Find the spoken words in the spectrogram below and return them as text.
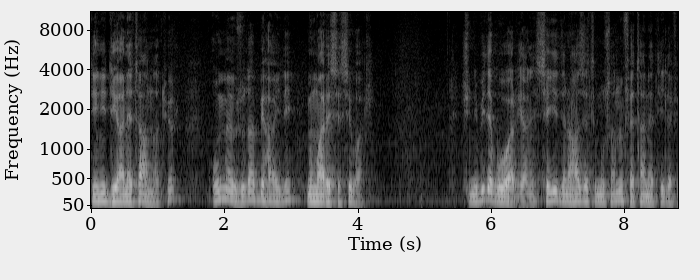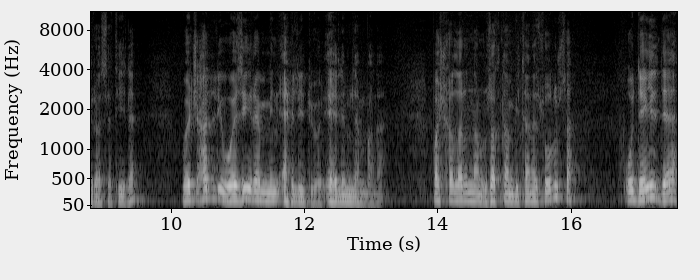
Dini diyaneti anlatıyor. O mevzuda bir hayli mümaresesi var. Şimdi bir de bu var yani. Seyyidina Hazreti Musa'nın fetanetiyle, firasetiyle vec'alli veziren min ehli diyor. Ehlimden bana. Başkalarından uzaktan bir tanesi olursa o değil de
